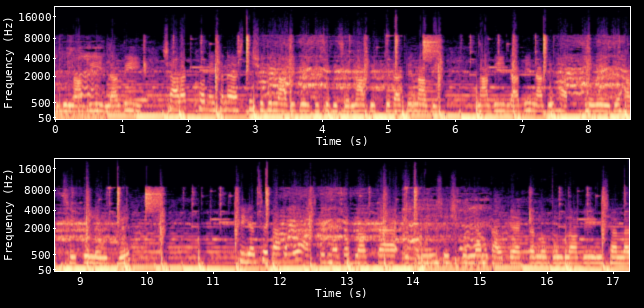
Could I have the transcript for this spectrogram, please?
শুধু নাদি নাদি, সারাক্ষণ এখানে আসছে শুধু নাদিপের পিছে পিছে। নাদিপকে ডাকে নাদি নাদি নাদি, নাদির হাত ধরে এই যে হাঁটছে কোলে উঠবে। ঠিক আছে, তাহলে আজকের মতো ব্লগটা এখানেই শেষ করলাম। কালকে একটা নতুন ব্লগে ইনশাল্লাহ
